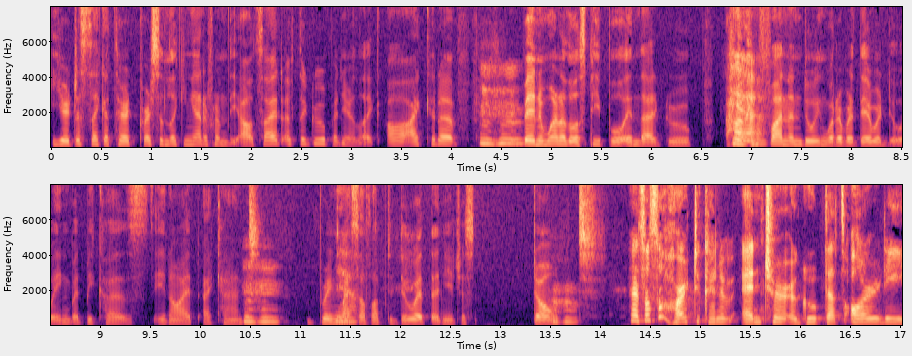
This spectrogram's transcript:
you're just like a third person looking at it from the outside of the group, and you're like, oh, I could have mm-hmm. been one of those people in that group having Yeah. fun and doing whatever they were doing, but because you know I I can't mm-hmm. bring Yeah. myself up to do it, then you just don't. And it's also hard to kind of enter a group that's already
